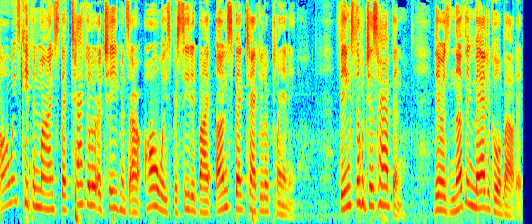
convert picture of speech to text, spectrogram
Always keep in mind spectacular achievements are always preceded by unspectacular planning. Things don't just happen. There is nothing magical about it.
